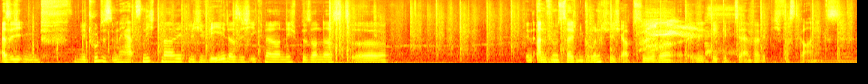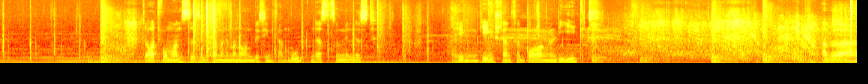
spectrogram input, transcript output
Also ich, pff, mir tut es im Herz nicht mal wirklich weh, dass ich Ignadon nicht besonders äh, in Anführungszeichen gründlich absuche. Äh, Hier gibt es ja einfach wirklich fast gar nichts. Dort, wo Monster sind, kann man immer noch ein bisschen vermuten, dass zumindest irgendein Gegenstand verborgen liegt. Aber,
